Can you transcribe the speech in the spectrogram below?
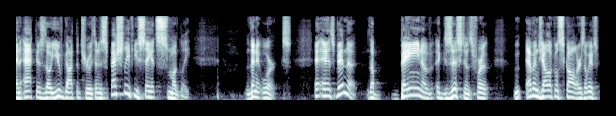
and act as though you've got the truth. And especially if you say it smugly, then it works. And it's been the, the bane of existence for evangelical scholars that, have,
